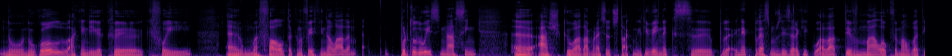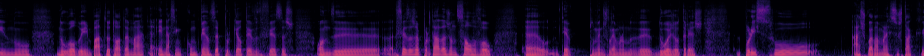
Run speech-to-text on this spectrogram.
no, no golo. Há quem diga que, que foi uma falta, que não foi assinalada. Por tudo isso, ainda assim, acho que o Haddad merece o destaque negativo. Ainda que, se, ainda que pudéssemos dizer aqui que o Haddad teve mal ou que foi mal batido no, no gol do empate do Tottenham, ainda assim compensa porque ele teve defesas onde defesas apertadas onde salvou. teve pelo menos lembro-me de duas ou três. Por isso, acho que o Adam merece o destaque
